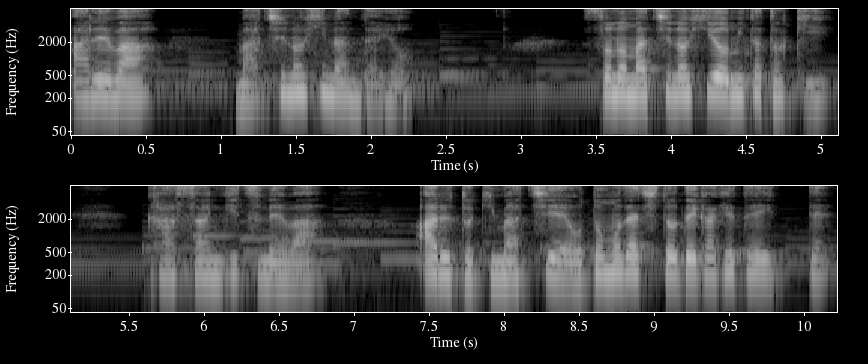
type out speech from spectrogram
あれは町の日なんだよ。その町の日を見た時、母さん狐は、ある時町へお友達と出かけて行って、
